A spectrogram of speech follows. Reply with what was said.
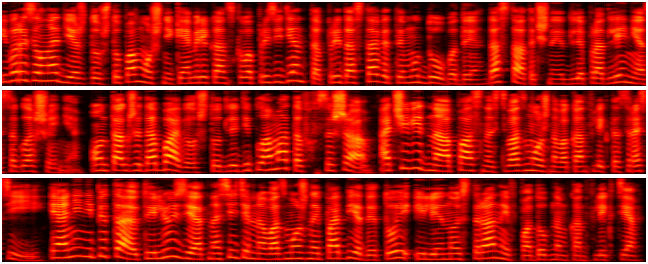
И выразил надежду, что помощники американского президента предоставят ему доводы, достаточные для продления соглашения. Он также добавил, что для дипломатов в США очевидна опасность возможного конфликта с Россией, и они не питают иллюзий относительно возможной победы той или иной стороны в подобном конфликте.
